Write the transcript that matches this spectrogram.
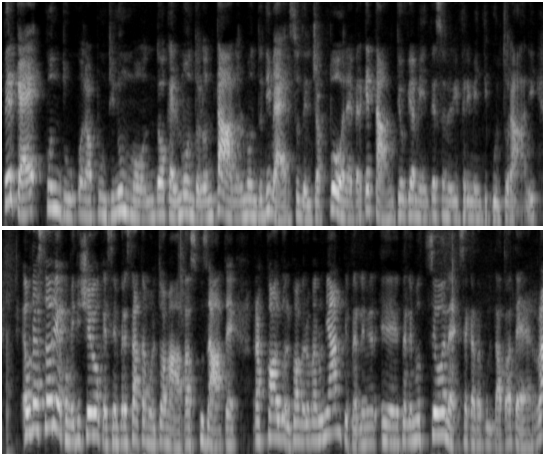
perché conducono appunto in un mondo che è il mondo lontano, il mondo diverso del Giappone perché tanti ovviamente sono riferimenti culturali. È una storia come dicevo che è sempre stata molto amata, scusate, raccolgo il povero Marunian che per, le, eh, per l'emozione si è catapultato a terra.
